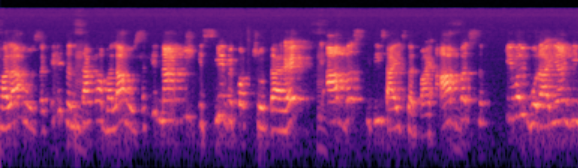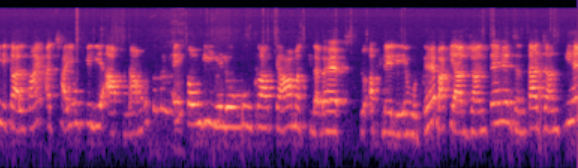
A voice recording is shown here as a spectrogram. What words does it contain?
भला हो सके जनता का भला हो सके ना कि इसलिए विपक्ष होता है कि। आप बस क्रिटिसाइज कर पाए आप बस केवल बुराइयाँ ही निकाल पाए अच्छाइयों के लिए आप ना हो तो मैं यही कहूँगी ये लोगों का क्या मतलब है जो अपने लिए होते हैं? बाकी आप जानते हैं जनता जानती है।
